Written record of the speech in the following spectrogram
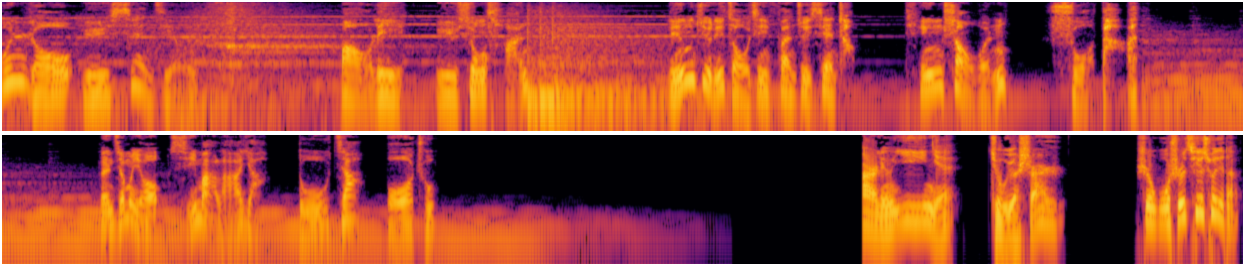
温柔与陷阱，暴力与凶残，零距离走进犯罪现场，听上文说大案。本节目由喜马拉雅独家播出。二零一一年九月十二日，是五十七岁的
